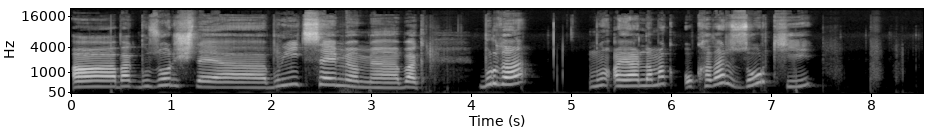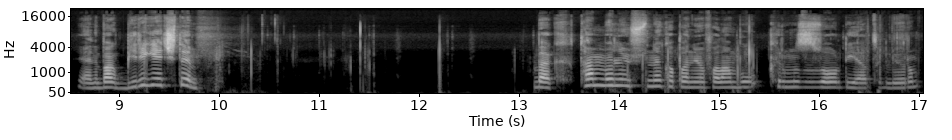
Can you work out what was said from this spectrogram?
Aa bak bu zor işte ya. Bunu hiç sevmiyorum ya. Bak burada bunu ayarlamak o kadar zor ki. Yani bak biri geçtim. Bak tam böyle üstüne kapanıyor falan. Bu kırmızı zor diye hatırlıyorum.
